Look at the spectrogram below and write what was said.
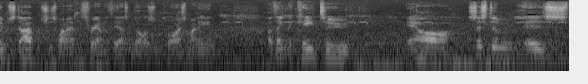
superstar, but she's won over three hundred thousand dollars in prize money, and I think the key to our system is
